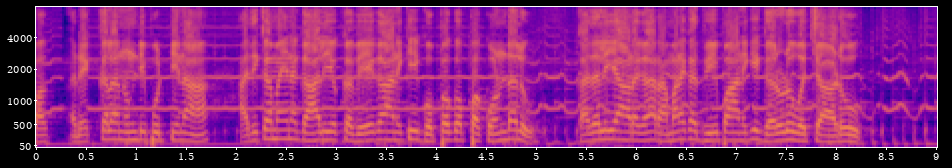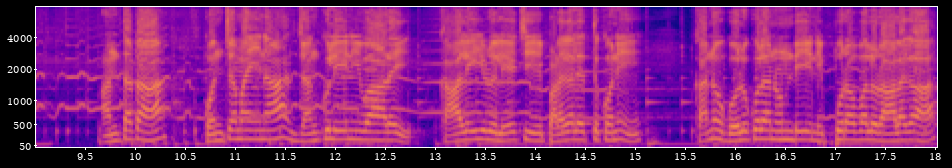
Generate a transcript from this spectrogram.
ప రెక్కల నుండి పుట్టిన అధికమైన గాలి యొక్క వేగానికి గొప్ప గొప్ప కొండలు కదలియాడగా రమణక ద్వీపానికి గరుడు వచ్చాడు. అంతటా కొంచెమైనా జంకులేనివాడై కాళీయుడు లేచి పడగలెత్తుకొని కను గొలుకుల నుండి నిప్పురవ్వలు రాలగా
